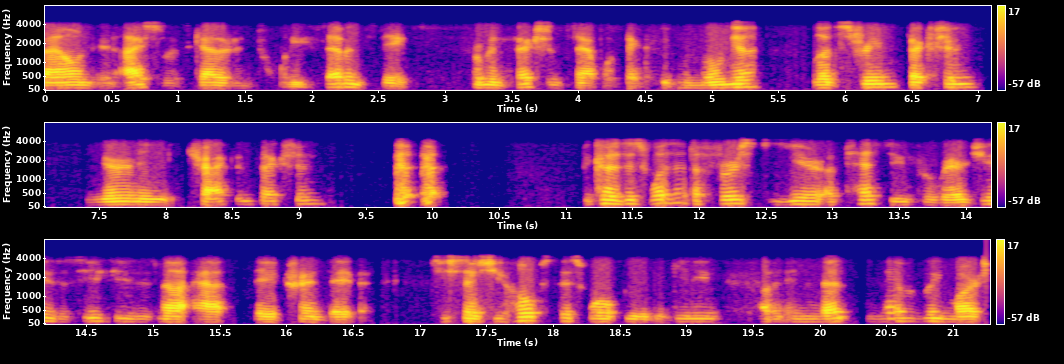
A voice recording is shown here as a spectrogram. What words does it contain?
found in isolates gathered in 27 states from infection samples that include pneumonia, bloodstream infection, urinary tract infection. because this wasn't the first year of testing for rare genes, the CDC does not have the trend data. She says she hopes this won't be the beginning of an inevitably march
